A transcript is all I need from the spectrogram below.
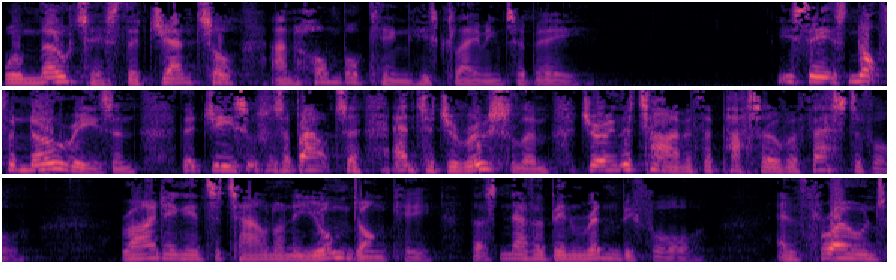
will notice the gentle and humble King he's claiming to be. You see, it's not for no reason that Jesus was about to enter Jerusalem during the time of the Passover festival riding into town on a young donkey that's never been ridden before, enthroned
